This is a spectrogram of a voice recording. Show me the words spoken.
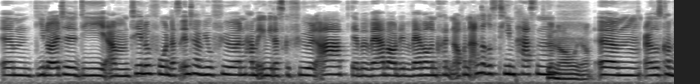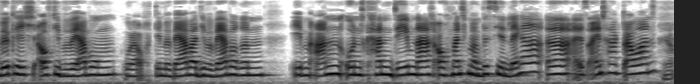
ähm, die Leute, die am Telefon das Interview führen, haben irgendwie das Gefühl, ah, der Bewerber oder die Bewerberin könnten auch in ein anderes Team passen. Genau, ja. Ähm, also es kommt wirklich auf die Bewerbung oder auch den Bewerber, die Bewerberin eben an und kann demnach auch manchmal ein bisschen länger äh, als ein Tag dauern. Ja.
